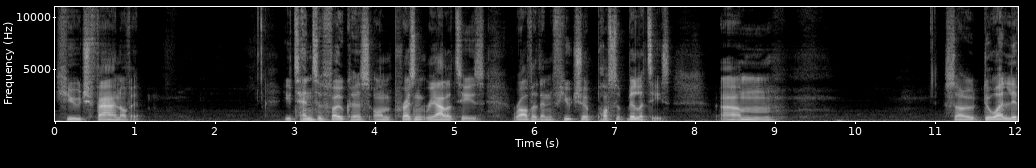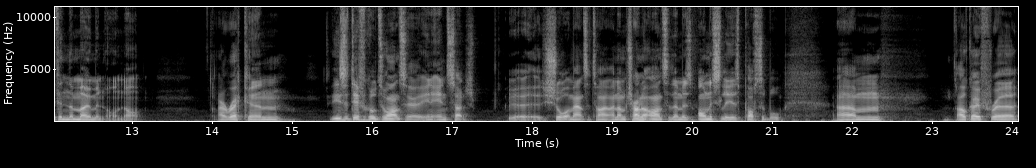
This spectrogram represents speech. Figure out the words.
huge fan of it you tend to focus on present realities rather than future possibilities. Um, so, do I live in the moment or not? I reckon these are difficult to answer in, in such uh, short amounts of time, and I'm trying to answer them as honestly as possible. Um, I'll go for a,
